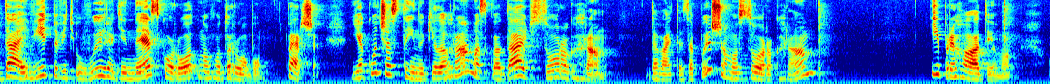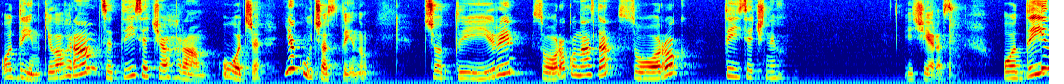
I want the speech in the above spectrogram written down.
Дай відповідь у вигляді нескоротного дробу. Перше. Яку частину кілограма складають 40 грам? Давайте запишемо 40 грам і пригадуємо. 1 кілограм це 1000 грам. Отже, яку частину? 4, 40 у нас, да? 40 тисячних. І ще раз. 1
